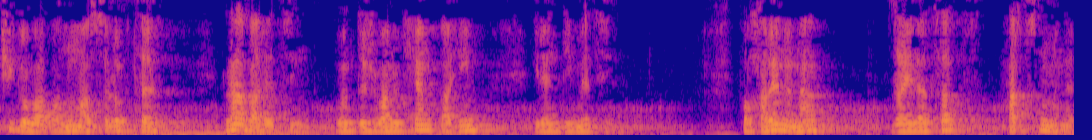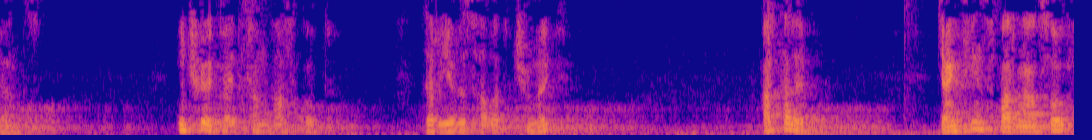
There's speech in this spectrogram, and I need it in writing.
չի գովաբանում ասելով, թե լավ արեցին, որ դժվարության պահին իրեն դիմեցին։ Փոխարենը նա զայրացած հարցնում է նրանց. Ինչու եք այդքան վախկոտ։ Դեռևս հավատ չունեք։ Արդարև Կյանքին սպառնացող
